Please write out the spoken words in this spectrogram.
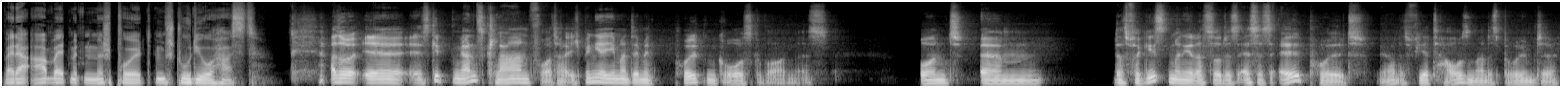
bei der Arbeit mit einem Mischpult im Studio hast? Also äh, es gibt einen ganz klaren Vorteil. Ich bin ja jemand, der mit Pulten groß geworden ist. Und ähm, das vergisst man ja, dass so das SSL-Pult, ja, das 4000er, das berühmte,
